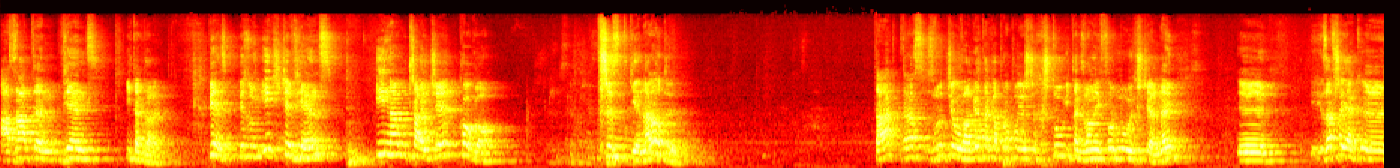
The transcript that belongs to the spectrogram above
a zatem, więc i tak dalej. Więc, Jezus, idźcie więc i nauczajcie kogo? Wszystkie narody. Tak? Teraz zwróćcie uwagę, tak a propos jeszcze chrztu i tak zwanej formuły chrzcielnej. Yy, zawsze jak yy,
